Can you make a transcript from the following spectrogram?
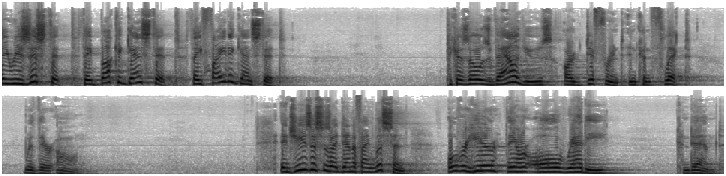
They resist it, they buck against it, they fight against it. Because those values are different and conflict with their own. And Jesus is identifying listen, over here they are already condemned.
